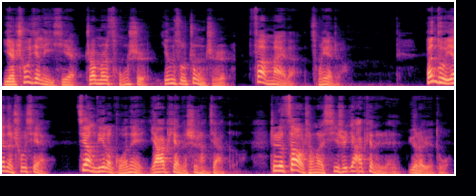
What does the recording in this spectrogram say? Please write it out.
也出现了一些专门从事罂粟种植。贩卖的从业者，本土烟的出现降低了国内鸦片的市场价格，这就造成了吸食鸦片的人越来越多。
